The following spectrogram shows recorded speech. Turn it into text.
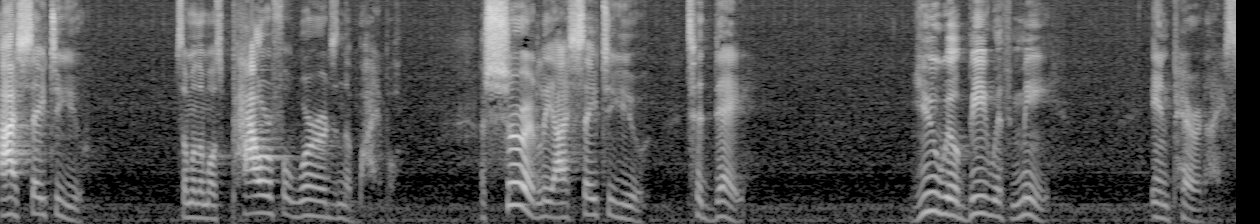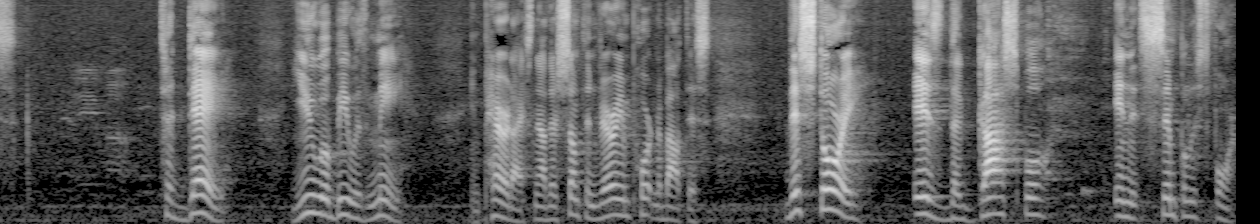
I say to you, some of the most powerful words in the Bible. Assuredly, I say to you, today, you will be with me in paradise. Today, you will be with me in paradise. Now, there's something very important about this. This story is the gospel in its simplest form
